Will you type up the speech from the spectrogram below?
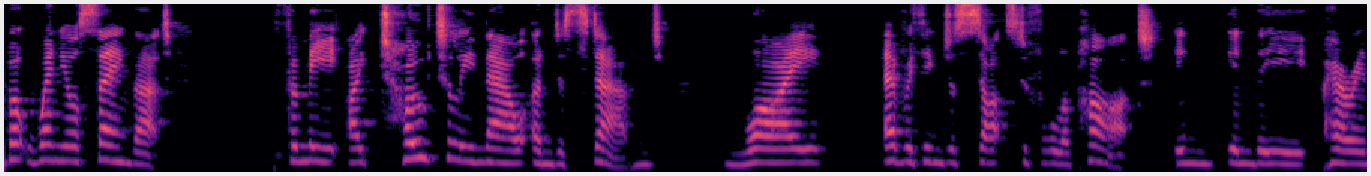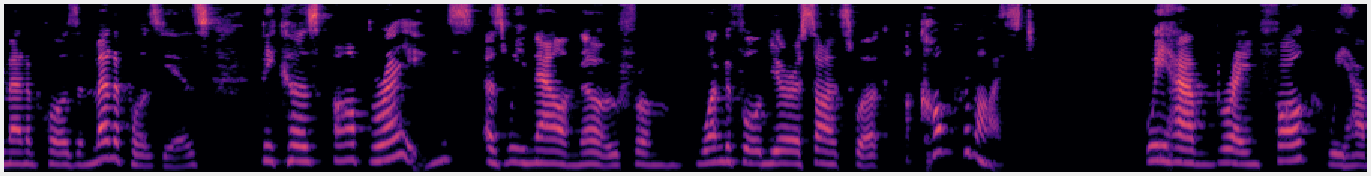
But when you're saying that, for me, I totally now understand why everything just starts to fall apart in in the perimenopause and menopause years because our brains as we now know from wonderful neuroscience work are compromised we have brain fog. We have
